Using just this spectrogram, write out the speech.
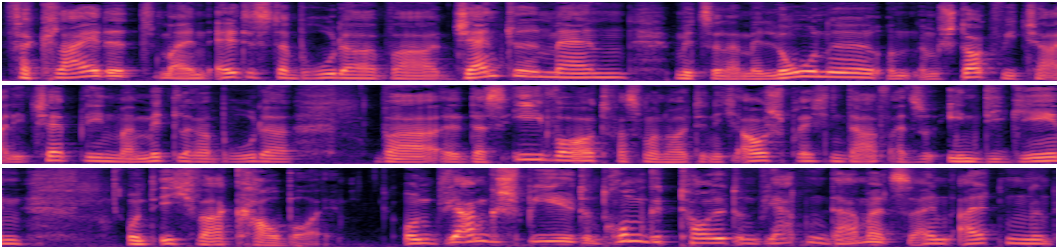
verkleidet. Mein ältester Bruder war Gentleman mit so einer Melone und einem Stock wie Charlie Chaplin. Mein mittlerer Bruder war äh, das I-Wort, was man heute nicht aussprechen darf, also indigen. Und ich war Cowboy. Und wir haben gespielt und rumgetollt und wir hatten damals einen alten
